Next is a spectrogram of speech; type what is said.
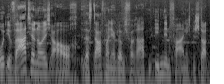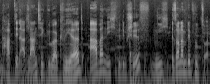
Und ihr wart ja neulich auch, das darf man ja, glaube ich, verraten, in den Vereinigten Staaten. Habt den Atlantik überquert, aber nicht mit dem Schiff, nicht, sondern mit dem Flugzeug.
